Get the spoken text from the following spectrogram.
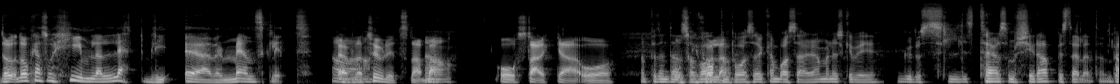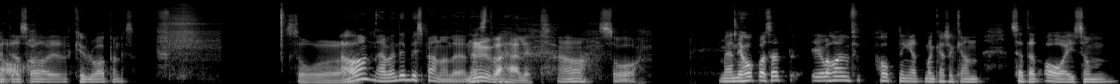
de, de kan så himla lätt bli övermänskligt, Ja. övernaturligt snabba ja. och starka och De behöver inte ens ha vapen på sig. Det kan bara säga, ja men nu ska vi gå ut och tear some shit up istället. De behöver Ja. inte ens ha kulvapen. Liksom. så... Ja, nej, men det blir spännande. nu nästan. var härligt. Ja, så. Men jag hoppas att, jag har en förhoppning att man kanske kan sätta ett AI som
